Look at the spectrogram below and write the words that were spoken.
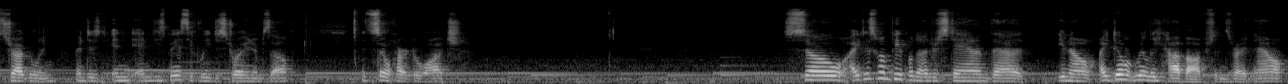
struggling and, just, and, and he's basically destroying himself. It's so hard to watch. So I just want people to understand that, you know, I don't really have options right now.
